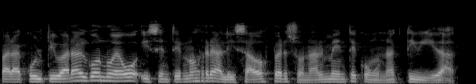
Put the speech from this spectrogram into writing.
para cultivar algo nuevo y sentirnos realizados personalmente con una actividad.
